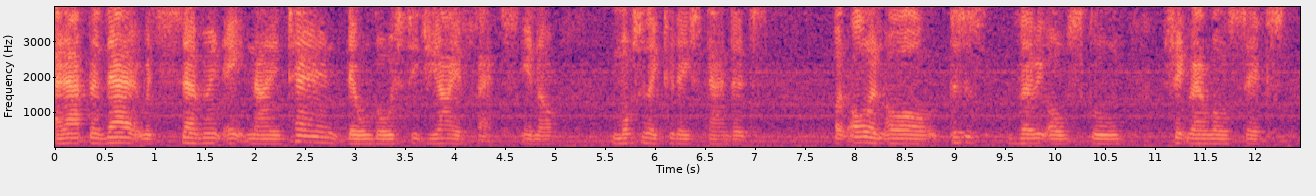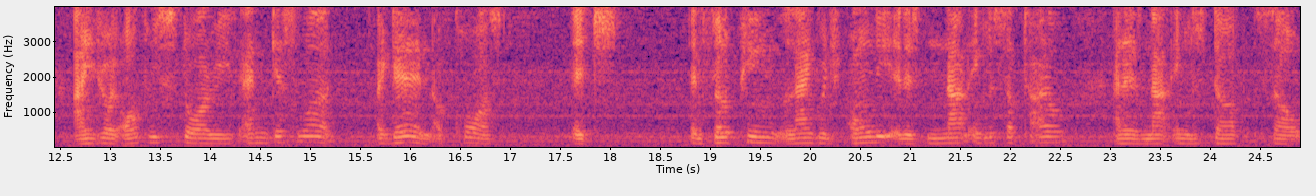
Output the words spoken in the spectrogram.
And after that, with 7, 8, 9, 10, they will go with CGI effects, you know, mostly like today's standards. But all in all, this is very old school. Shake Roll 6. I enjoy all three stories, and guess what? Again, of course, it's in Philippine language only. It is not English subtitle, and it is not English dub. So,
